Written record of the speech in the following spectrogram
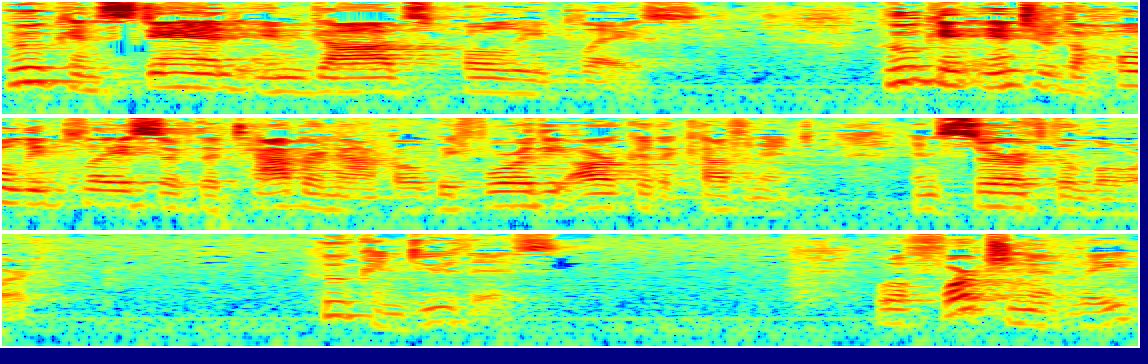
Who can stand in God's holy place? Who can enter the holy place of the tabernacle before the Ark of the Covenant and serve the Lord? Who can do this? Well, fortunately,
